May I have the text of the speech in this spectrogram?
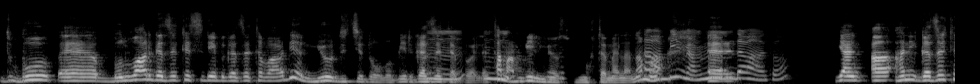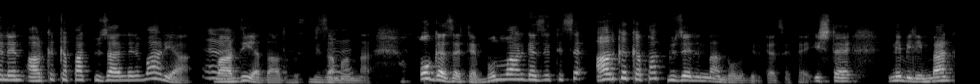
bu e, Bulvar gazetesi diye bir gazete vardı ya nudity dolu bir gazete Hı, böyle. hı. Tamam bilmiyorsun muhtemelen ama Tamam bilmiyorum. E, devam et ama. Yani a, hani gazetelerin arka kapak güzelleri var ya Evet. vardı ya daha doğrusu bir zamanlar. O gazete Bulvar gazetesi arka kapak güzelinden dolu bir gazete. İşte ne bileyim ben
